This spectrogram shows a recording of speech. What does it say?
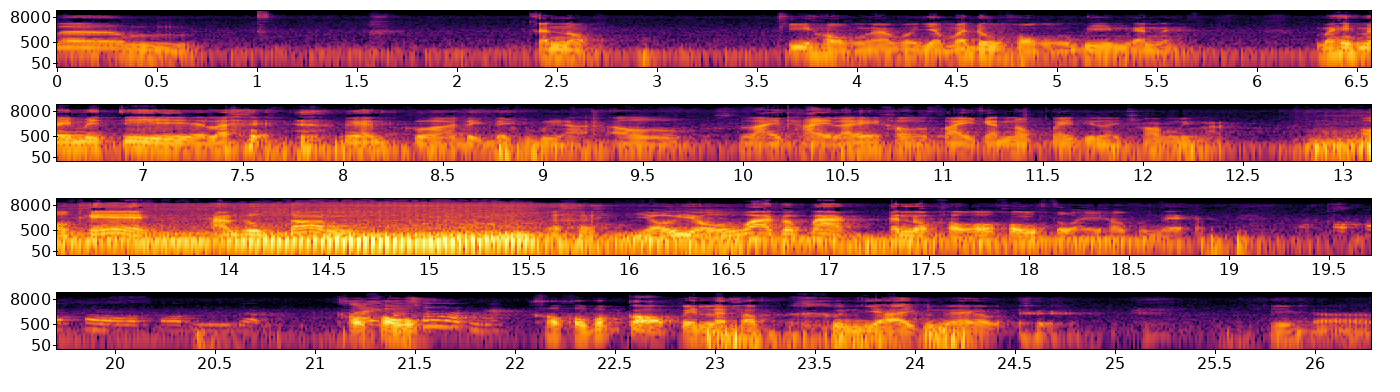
เริ่มกระหนกที่หงแล้วเดี๋ยวมาดูหงบีมกันนะ ไม่ไม่ไม่จี้อะไรไม่งั้นกลัวเด็ก ๆ เบื่อ เอาลายไทยแล้วให้เขาใส่กันหนกไปทีละช่องดีกว่าโอเคทำถูกต้องเดี๋ยวเดี๋ยววาดมากๆกันหนกเขาก็คงสวยครับคุณแม่ครับ เขาก็พอพอมีแบบเขาใครเขาก็ชอบนะ เขาเขาประกอบเป็นแล้วครับ คุณยายคุณแม่ครับโอเคครับ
